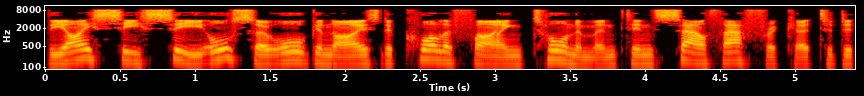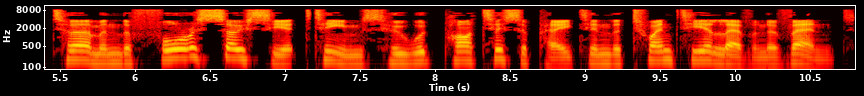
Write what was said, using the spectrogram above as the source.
The ICC also organized a qualifying tournament in South Africa to determine the four associate teams who would participate in the 2011 event.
